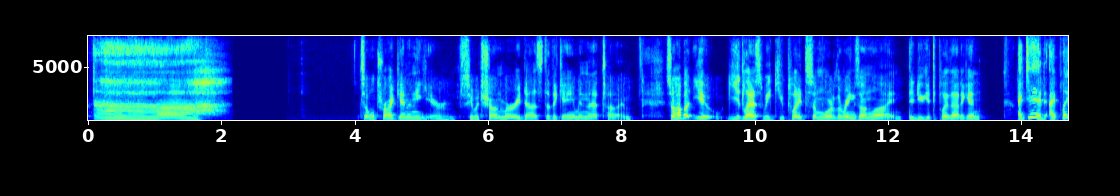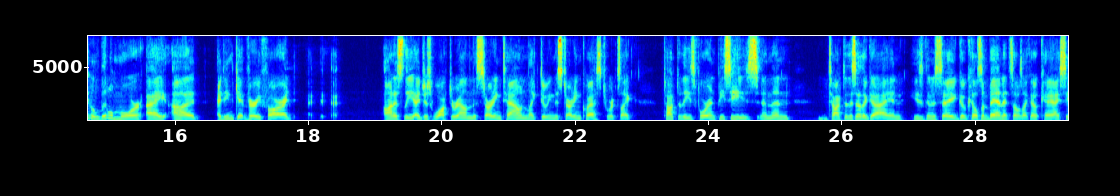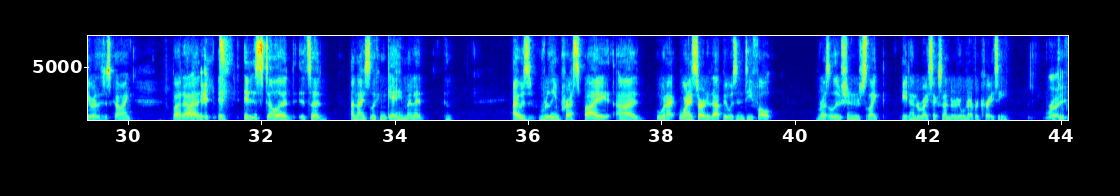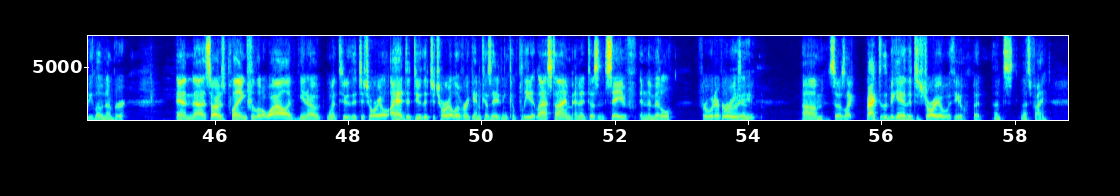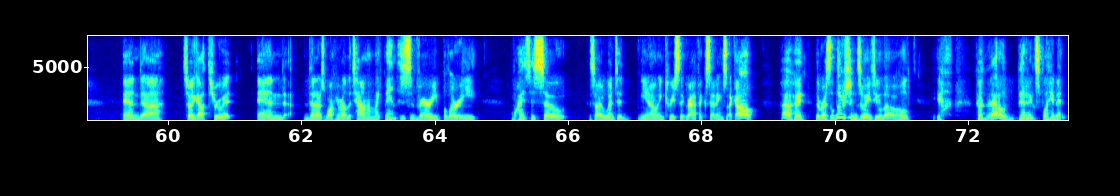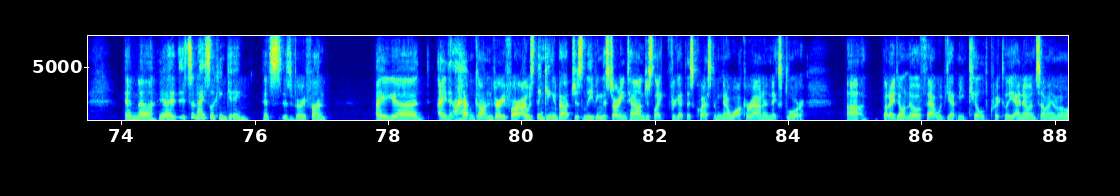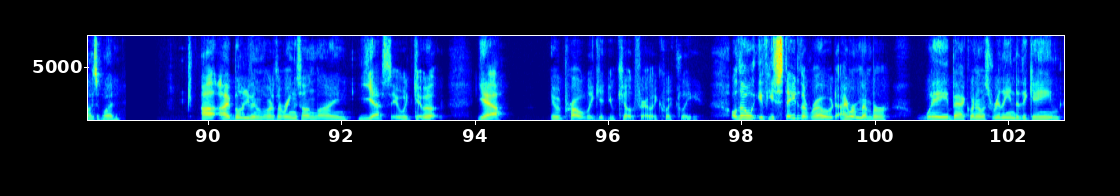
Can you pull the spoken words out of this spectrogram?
Uh... So we'll try again in a year, see what Sean Murray does to the game in that time. So how about you? you? Last week you played some Lord of the Rings Online. Did you get to play that again? I did. I played a little more. I uh, I didn't get very far. I, I, honestly, I just walked around the starting town, like doing the starting quest, where it's like, talk to these four NPCs, and then talk to this other guy, and he's going to say, go kill some bandits. I was like, okay, I see where this is going. But uh, right. it it is still a it's a a nice looking game, and it. I was really impressed by uh, when I when I started up. It was in default resolution, which is like 800 by 600 or whatever crazy Right. goofy low number. And uh, so I was playing for a little while. I, you know, went through the tutorial. I had to do the tutorial over again because I didn't complete it last time, and it doesn't save in the middle for whatever reason. Um, so I was like, back to the beginning of the tutorial with you, but that's that's fine. And uh, so I got through it, and then I was walking around the town. I'm like, man, this is a very blurry. Why is this so? So I went to you know increase the graphic settings. Like, oh, oh hey, the resolution's way too low. That'll that'll explain it. And uh, yeah, it, it's a nice looking game. It's it's very fun. I, uh, I I haven't gotten very far. I was thinking about just leaving the starting town, just like forget this quest. I'm gonna walk around and explore. Uh, but I don't know if that would get me killed quickly. I know in some MMOs it would. Uh, I believe in Lord of the Rings Online. Yes, it would get... Well, yeah, it would probably get you killed fairly quickly. Although, if you stay to the road, I remember way back when I was really into the game,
